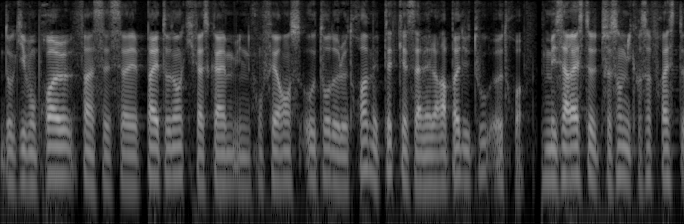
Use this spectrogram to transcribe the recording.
donc, ils vont Enfin, c'est pas étonnant qu'ils fassent quand même une conférence autour de l'E3, mais peut-être qu'elle s'appellera pas du tout E3. Mais ça reste, de toute façon, Microsoft reste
